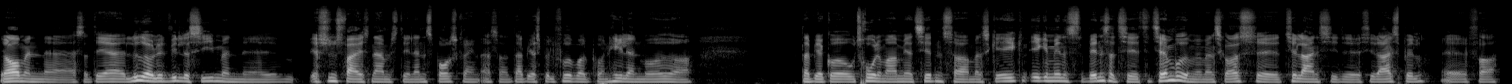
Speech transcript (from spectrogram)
Jo, men øh, altså, det er, lyder jo lidt vildt at sige, men øh, jeg synes faktisk nærmest, det er en anden sportsgren. Altså, der bliver spillet fodbold på en helt anden måde, og der bliver gået utrolig meget mere til den, så man skal ikke, ikke mindst vende sig til, til tempoet, men man skal også øh, tilegne sit, øh, sit eget spil, øh, for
